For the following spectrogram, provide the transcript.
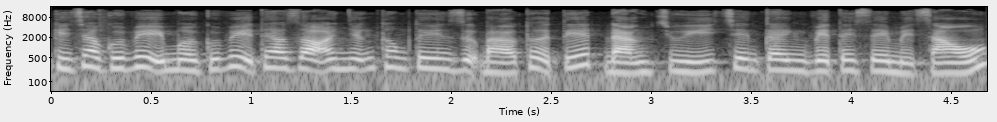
kính chào quý vị, mời quý vị theo dõi những thông tin dự báo thời tiết đáng chú ý trên kênh VTC16.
